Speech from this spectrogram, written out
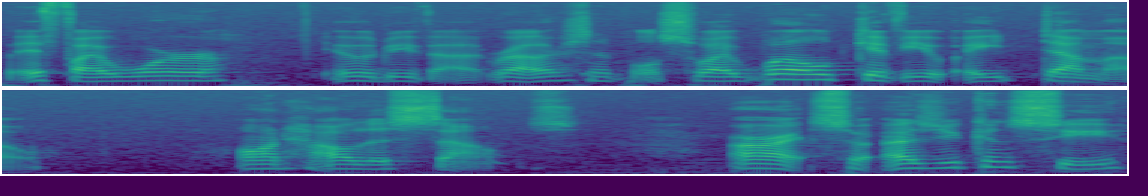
but if I were, it would be rather simple. So I will give you a demo on how this sounds. Alright, so as you can see,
